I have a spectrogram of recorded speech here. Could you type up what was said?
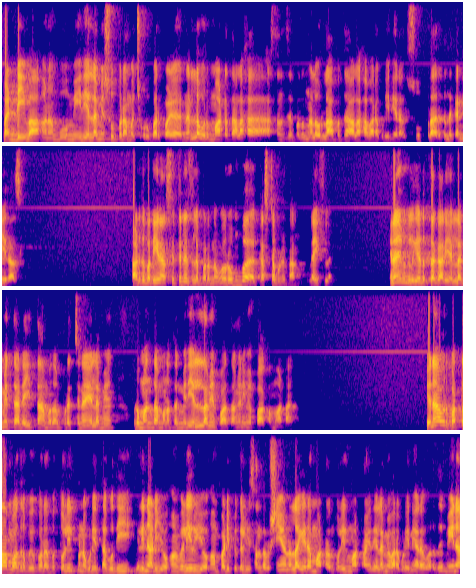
வண்டி வாகனம் பூமி இது எல்லாமே சூப்பர் அமைச்சு கொடுப்பார். ப- நல்ல ஒரு மாற்றத்தை அழகா அஸ்தனத்தை பார்த்து நல்ல ஒரு லாபத்தை அழகா வரக்கூடிய நேரம் சூப்பரா இருக்கு இந்த கன்னி ராசி. அடுத்து பார்த்தீங்கன்னா சித்திரசில பிறந்தவங்க ரொம்ப கஷ்டப்பட்டுட்டாங்க லைஃப்ல ஏன்னா இவங்களுக்கு எடுத்த காரியம் எல்லாமே தடை தாமதம் பிரச்சனை எல்லாமே ஒரு மந்தமான தன்மை எல்லாமே பார்த்தாங்க இனிமே பார்க்க மாட்டாங்க. ஏன்னா அவர் பத்தாம் பாவத்துல போய் போறாரு இப்போ தொழில் பண்ணக்கூடிய தகுதி வெளிநாடு யோகம் வெளியூர் யோகம் படிப்பு கல்வி சார்ந்த விஷயம் நல்ல இடமாற்றம் தொழில் மாற்றம் இது எல்லாமே வரக்கூடிய நேரம் வருது. மெயினா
